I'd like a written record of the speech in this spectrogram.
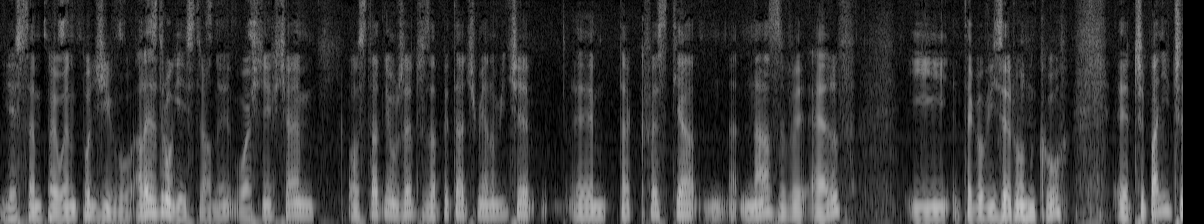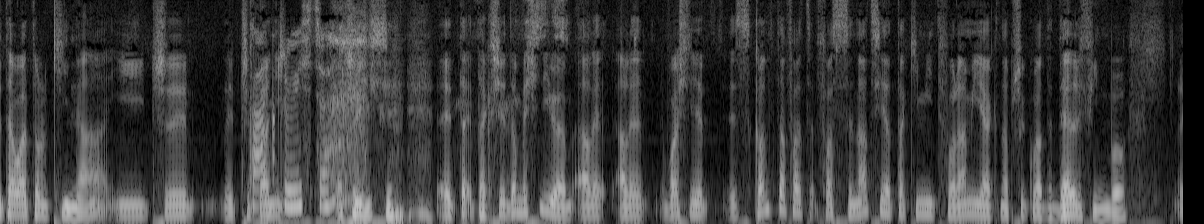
jestem pełen podziwu. Ale z drugiej strony, właśnie chciałem ostatnią rzecz zapytać, mianowicie ta kwestia nazwy elf i tego wizerunku. Czy pani czytała Tolkiena i czy czy tak, pani... oczywiście. Oczywiście. E, tak się domyśliłem, ale, ale właśnie skąd ta fascynacja takimi tworami jak na przykład delfin, bo e,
